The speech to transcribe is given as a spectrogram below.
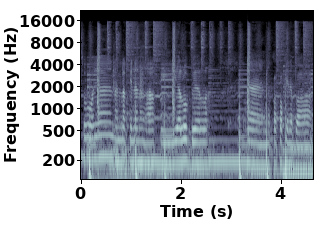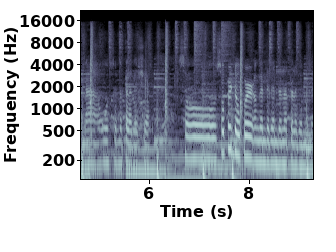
So, ayan. Ang laki na ng aking yellow bell. Ayan. Napapakinaba. Nauusog na talaga siya. So, super duper. Ang ganda-ganda na talaga nila.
